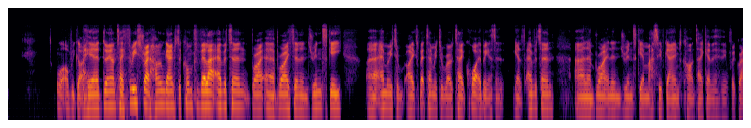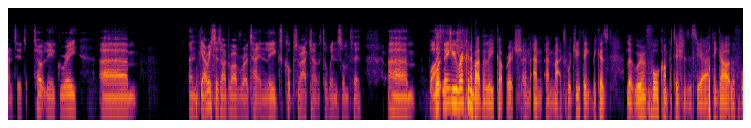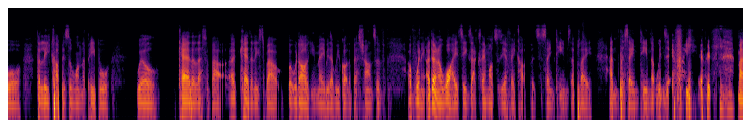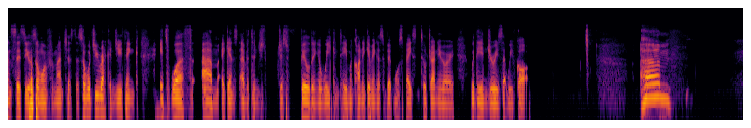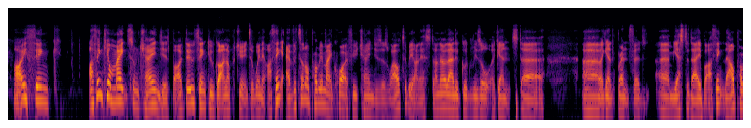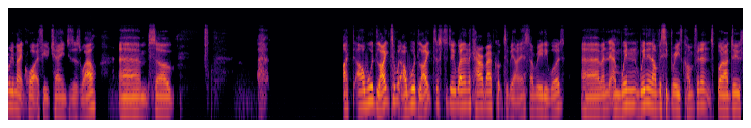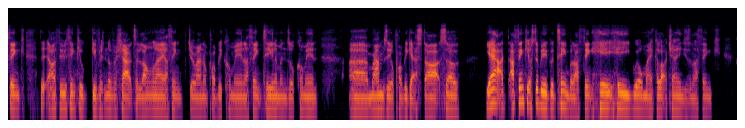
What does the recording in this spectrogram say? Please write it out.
what have we got here? Deontay, three straight home games to come for Villa, Everton, Bright, uh, Brighton, and Zrinjski. Uh, Emery to, I expect Emery to rotate quite a bit against, against Everton, and then Brighton and Zrinjski are massive games. Can't take anything for granted. Totally agree. Um, and Gary says I'd rather rotate in leagues. Cups are our chance to win something. Um, but what, I think what do you reckon about the League Cup, Rich and, and, and Max? What do you think? Because look, we're in four competitions this year. I think out of the four, the League Cup is the one that people will care the less about, uh, care the least about, but would argue maybe that we've got the best chance of of winning. I don't know why. It's the exact same odds as the FA Cup. It's the same teams that play and the same team that wins it every year. Man City or someone from Manchester. So what do you reckon? Do you think it's worth um, against Everton just just fielding a weakened team and kind of giving us a bit more space until January with the injuries that we've got? Um, I think I think he'll make some changes, but I do think we've got an opportunity to win it. I think Everton will probably make quite a few changes as well. To be honest, I know they had a good result against uh, uh, against Brentford um, yesterday, but I think they'll probably make quite a few changes as well. Um, so I, I would like to I would like us to do well in the Carabao Cup to be honest I really would um, and and win winning obviously breeds confidence but I do think that I do think he'll give another shout to Lenglet. I think Duran will probably come in. I think Tielemans will come in. Um, Ramsey will probably get a start. So yeah I, I think it'll still be a good team but I think he he will make a lot of changes and I think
